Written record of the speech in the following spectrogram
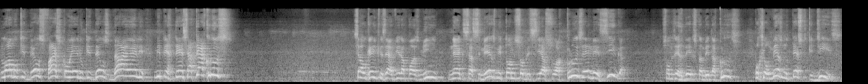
Logo, o que Deus faz com ele, o que Deus dá a ele, me pertence até a cruz. Se alguém quiser vir após mim, negue-se a si mesmo e tome sobre si a sua cruz e me siga. Somos herdeiros também da cruz, porque o mesmo texto que diz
